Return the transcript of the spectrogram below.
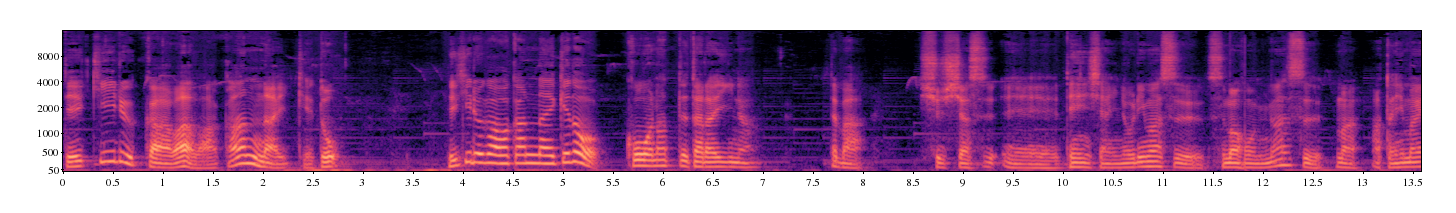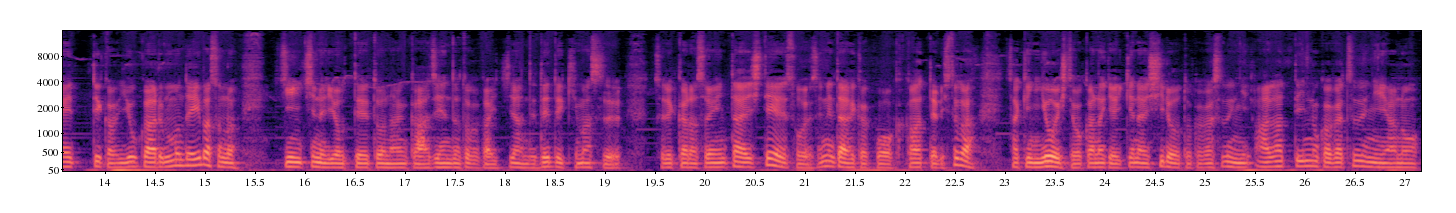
できるかはわかんないけど、できるかわかんないけど、こうなってたらいいな。例えば、出社す、えー、電車に乗ります、スマホを見ます。まあ、当たり前っていうか、よくあるもので言えば、その、一日の予定となんかアジェンダとかが一覧で出てきます。それからそれに対してそうですね、誰かこう関わってる人が先に用意しておかなきゃいけない資料とかがすでに上がっているのかがすでにあの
